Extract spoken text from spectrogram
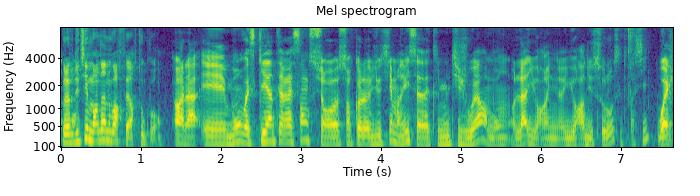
Call of Duty Modern Warfare, tout court. Voilà, et bon, bah, ce qui est intéressant sur, sur Call of Duty, à mon avis, ça va être le multijoueur. Bon, là, il y aura, une, il y aura du solo cette fois-ci. Ouais,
